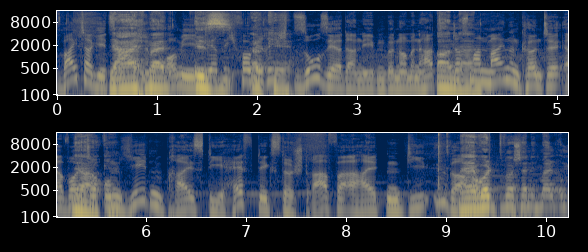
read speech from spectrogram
Weiter geht's ja, mit einem mein, Promi, ist, der sich vor Gericht okay. so sehr daneben benommen hat, oh dass man meinen könnte, er wollte ja, okay. um jeden Preis die heftigste Strafe erhalten, die überhaupt... Na, er wollte wahrscheinlich mal um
